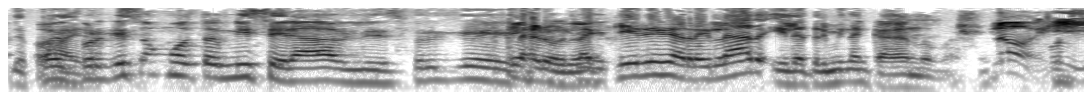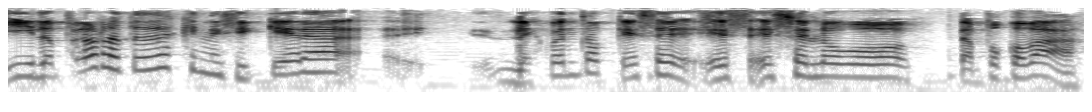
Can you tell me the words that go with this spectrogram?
Pirate. ¿por qué somos tan miserables? ¿Por qué? Claro, ¿Por la quieren arreglar y la terminan cagando más. No, y, y lo peor de todo es que ni siquiera eh, les cuento que ese, ese, ese logo tampoco va.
